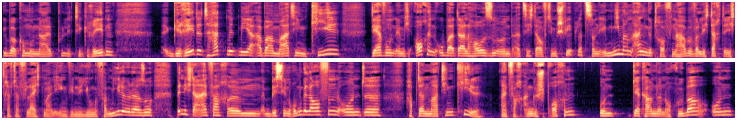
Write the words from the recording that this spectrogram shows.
über Kommunalpolitik reden. Geredet hat mit mir aber Martin Kiel, der wohnt nämlich auch in Oberdahlhausen und als ich da auf dem Spielplatz dann eben niemanden angetroffen habe, weil ich dachte, ich treffe da vielleicht mal irgendwie eine junge Familie oder so, bin ich da einfach ähm, ein bisschen rumgelaufen und äh, habe dann Martin Kiel einfach angesprochen und der kam dann auch rüber und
